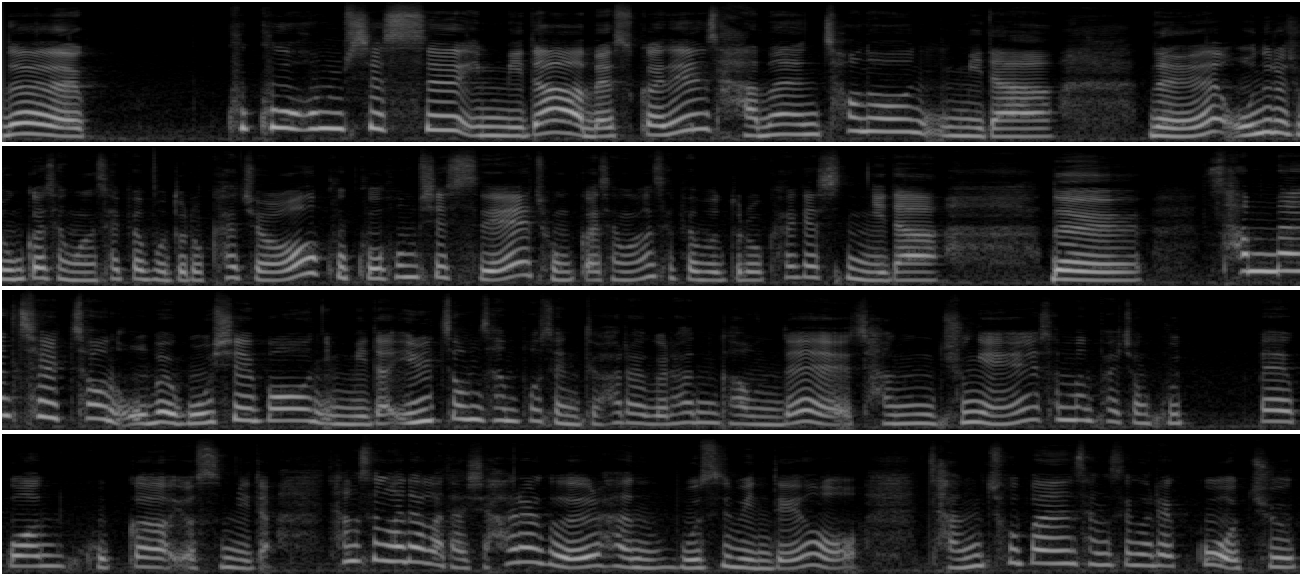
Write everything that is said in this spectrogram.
네, 쿠쿠 홈시스입니다. 매수가는 4만 1,000원입니다. 네, 오늘의 종가 상황 살펴보도록 하죠. 쿠쿠 홈시스의 종가 상황 살펴보도록 하겠습니다. 네, 37,550원입니다. 1.3% 하락을 한 가운데 장중에 38,900 원 고가였습니다. 상승하다가 다시 하락을 한 모습인데요. 장 초반 상승을 했고 쭉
